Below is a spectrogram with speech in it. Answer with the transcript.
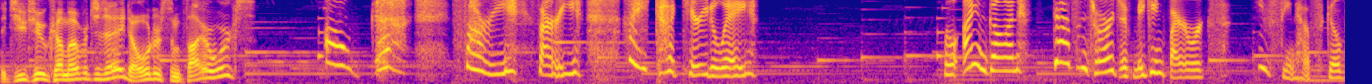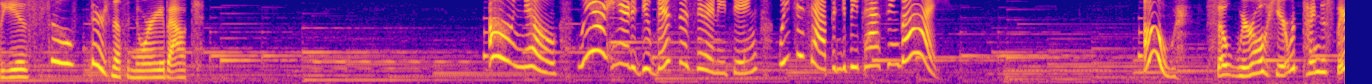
Did you two come over today to order some fireworks? Oh, uh, sorry, sorry. I got carried away. Well, I'm gone. Dad's in charge of making fireworks. You've seen how skilled he is, so there's nothing to worry about. Oh no, we aren't here to do business or anything. We just happen to be passing by. Oh, so we're all here with time to spare?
